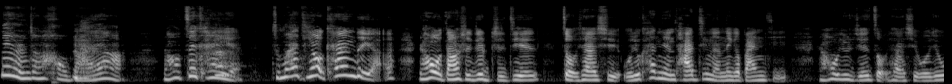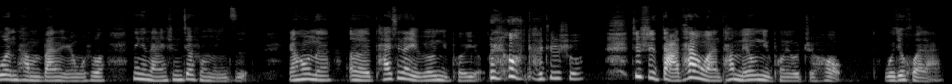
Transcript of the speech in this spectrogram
那个人长得好白啊，然后再看一眼，怎么还挺好看的呀？然后我当时就直接走下去，我就看见他进了那个班级，然后我就直接走下去，我就问他们班的人，我说那个男生叫什么名字？然后呢，呃，他现在有没有女朋友？然后他就说，就是打探完他没有女朋友之后，我就回来，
